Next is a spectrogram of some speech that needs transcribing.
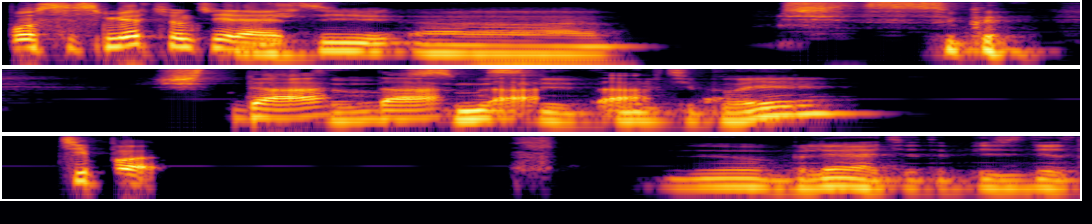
После смерти он теряется. Подожди, а... сука. Что? Да, да. В смысле, да, в мультиплеере? Типа, ну, блять, это пиздец.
